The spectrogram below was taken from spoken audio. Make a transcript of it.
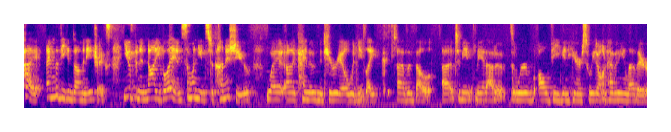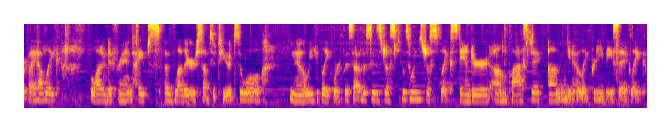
Hi, I'm the vegan dominatrix. You've been a naughty boy and someone needs to punish you. What uh, kind of material would you like uh, the belt uh, to be made out of? We're all vegan here, so we don't have any leather, but I have like a lot of different types of leather substitutes. So we'll, you know, we could like work this out. This is just, this one's just like standard um, plastic, um, you know, like pretty basic. Like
